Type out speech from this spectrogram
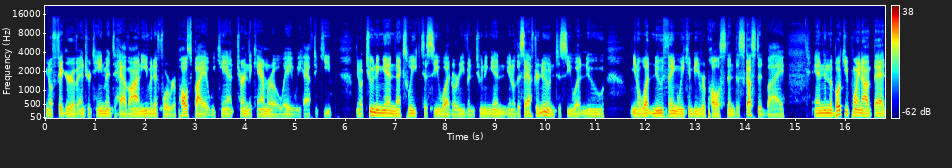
you know figure of entertainment to have on. Even if we're repulsed by it, we can't turn the camera away. We have to keep you know tuning in next week to see what or even tuning in you know this afternoon to see what new you know what new thing we can be repulsed and disgusted by and in the book you point out that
